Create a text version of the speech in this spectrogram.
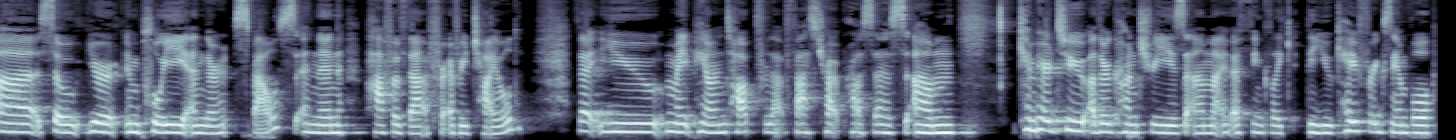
Uh, so your employee and their spouse, and then half of that for every child that you might pay on top for that fast track process. Um, compared to other countries, um, I, I think like the UK, for example,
